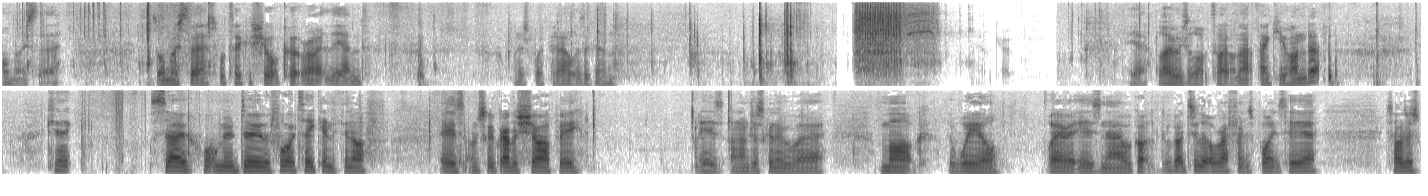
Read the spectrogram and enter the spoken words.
almost there. It's almost there. So we'll take a shortcut right at the end. We'll just whip it out with a gun. Yeah, loads of Loctite on that. Thank you, Honda. Okay, so what I'm going to do before I take anything off is I'm just going to grab a sharpie, is and I'm just going to uh, mark the wheel where it is now. We've got we've got two little reference points here, so I'll just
